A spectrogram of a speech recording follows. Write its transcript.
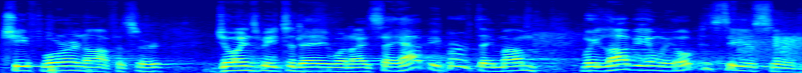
Chief Warrant Officer, joins me today when I say, Happy birthday, Mom. We love you and we hope to see you soon.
